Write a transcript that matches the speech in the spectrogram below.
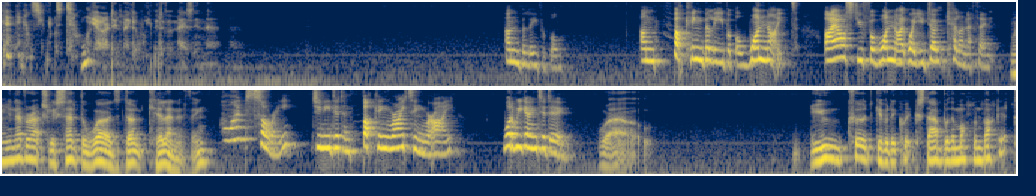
Anything else you want to tell me? Yeah, I did make a wee bit of a mess in there. Unbelievable. Unfucking believable. One night. I asked you for one night where you don't kill anything. Well, you never actually said the words don't kill anything. Oh, I'm sorry. Do you need it in fucking writing, Rye? What are we going to do? Well. You could give it a quick stab with a mop and bucket.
